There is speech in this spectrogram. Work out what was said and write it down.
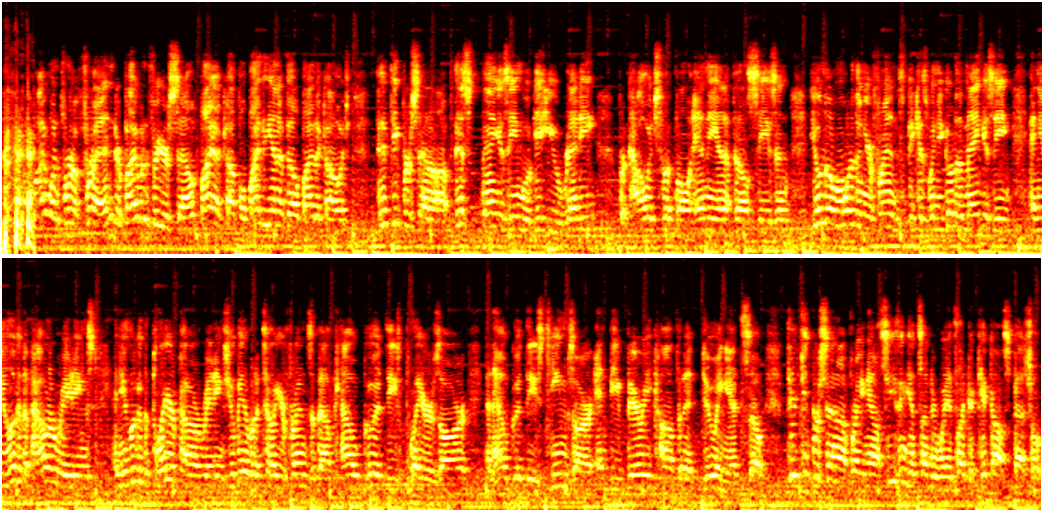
them. buy one for a friend or buy one for yourself. Buy a couple. Buy the NFL. Buy the college. 50% off. This magazine will get you ready for college football and the NFL season. You'll know more than your friends because when you go to the magazine and you look at the power ratings and you look at the player power ratings, you'll be able to tell your friends about how good these players are and how good these teams are and be very confident doing it. So 50% off right now. Season gets underway. It's like a kickoff special.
